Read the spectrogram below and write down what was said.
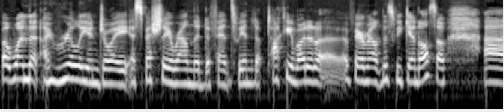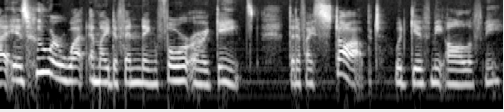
but one that i really enjoy especially around the defense. We ended up talking about it a, a fair amount this weekend also uh, is who or what am i defending for or against that if i stopped would give me all of me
